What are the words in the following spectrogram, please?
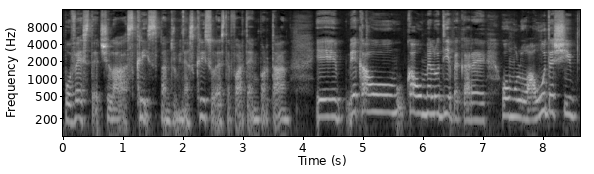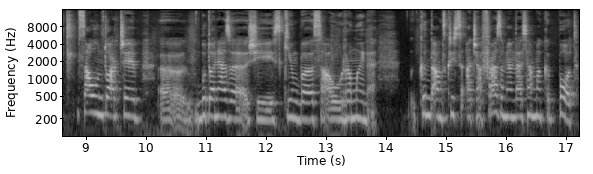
poveste, ci la scris. Pentru mine scrisul este foarte important. E, e ca, o, ca o melodie pe care omul o aude și sau întoarce, uh, butonează și schimbă sau rămâne. Când am scris acea frază, mi-am dat seama că pot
